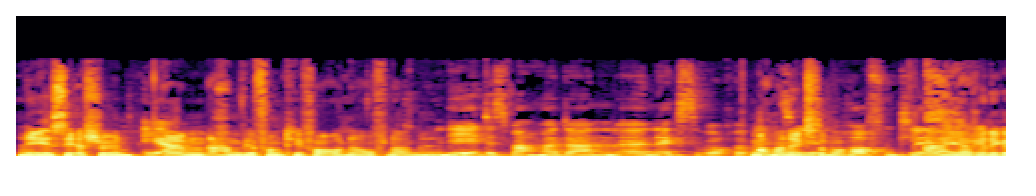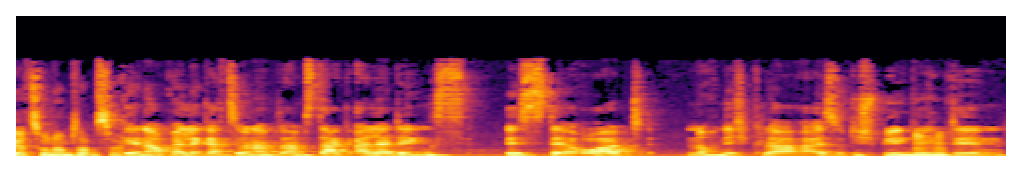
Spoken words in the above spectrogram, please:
Nee, sehr schön. Ja. Ähm, haben wir vom TV auch eine Aufnahme? Nee, das machen wir dann äh, nächste Woche. Machen wir nächste Woche. Hoffentlich. Ah ja, Relegation am Samstag. Genau, Relegation am Samstag. Allerdings ist der Ort noch nicht klar. Also die spielen Mhm. gegen den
